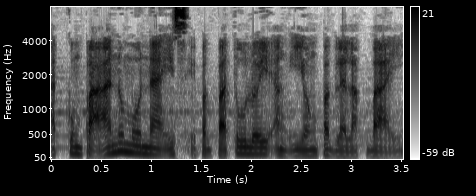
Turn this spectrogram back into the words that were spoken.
at kung paano mo nais ipagpatuloy ang iyong paglalakbay.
